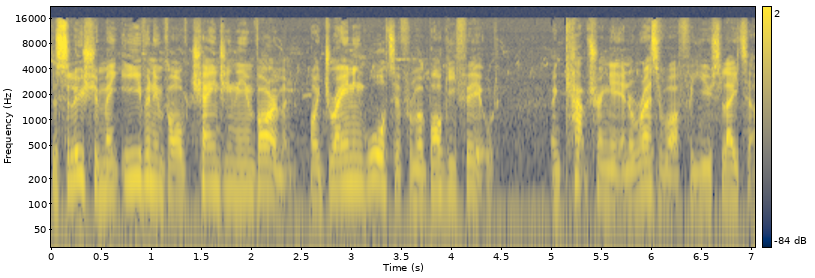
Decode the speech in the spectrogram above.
The solution may even involve changing the environment by draining water from a boggy field and capturing it in a reservoir for use later.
